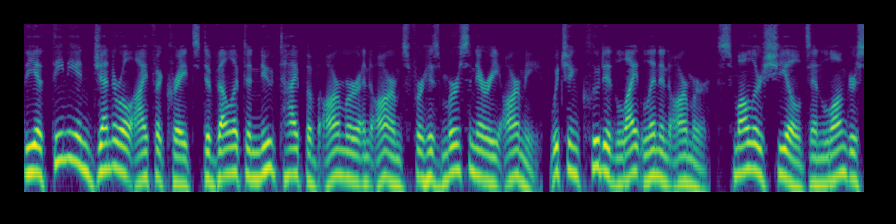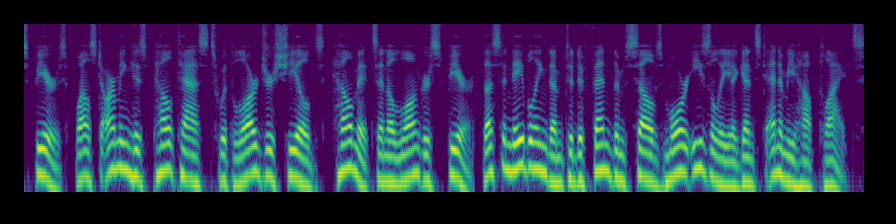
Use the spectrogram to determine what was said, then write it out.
The Athenian general Iphicrates developed a new type of armor and arms for his mercenary army, which included light linen armor, smaller shields and longer spears, whilst arming his peltasts with larger shields, helmets and a longer spear, thus enabling them to defend themselves more easily against enemy hoplites.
